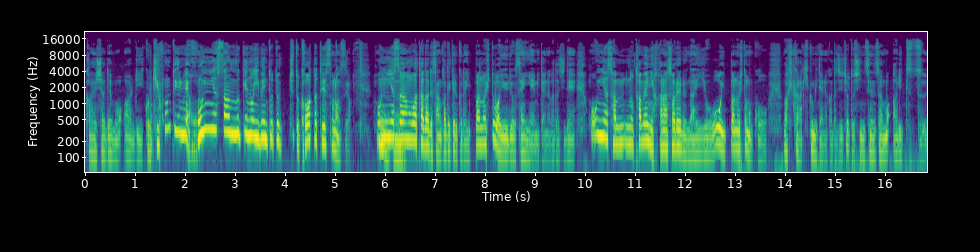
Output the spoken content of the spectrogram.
会社でもあり、これ基本的にね、本屋さん向けのイベントとちょっと変わったテイストなんですよ。本屋さんはタダで参加できるけど、一般の人は有料1000円みたいな形で、本屋さんのために話される内容を一般の人もこう、脇から聞くみたいな形で、ちょっと新鮮さもありつつ、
